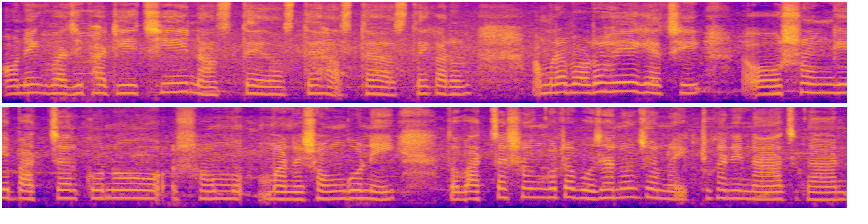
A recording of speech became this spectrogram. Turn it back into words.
অনেক বাজি ফাটিয়েছি, নাচতে নাচতে, হাসতে হাসতে, কারণ আমরা বড় হয়ে গেছি। ওর সঙ্গে বাচ্চার কোনো সম- মানে সঙ্গ নেই। তো বাচ্চার সঙ্গটা বোঝানোর জন্য একটুখানি নাচ, গান,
